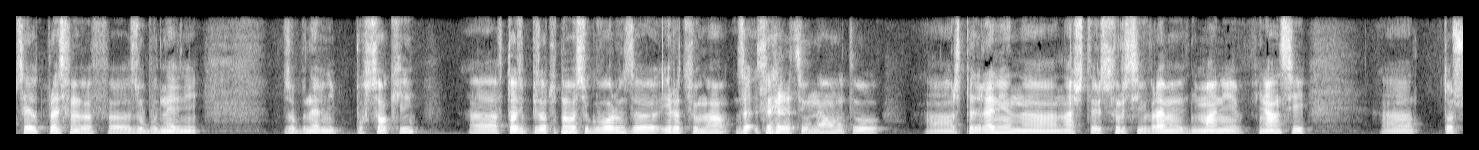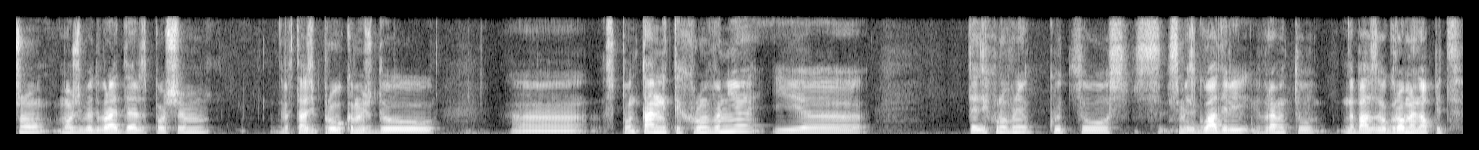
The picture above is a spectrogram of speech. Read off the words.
се отплесваме в злободневни, злободневни посоки. В този епизод отново си говорим за, ирационал, за, за рационалното разпределение на нашите ресурси, време, внимание, финанси. Точно, може би е добра идея да започнем в тази проука между а, спонтанните хрумвания и а, тези хрумвания, които сме изгладили времето на база огромен опит.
